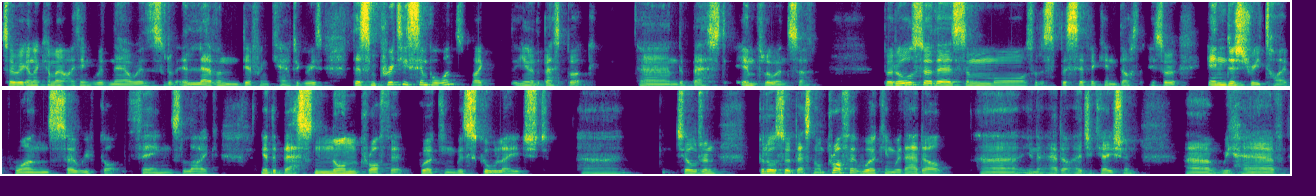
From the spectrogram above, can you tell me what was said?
So we're going to come out, I think, with now with sort of eleven different categories. There's some pretty simple ones, like you know the best book and the best influencer, but also there's some more sort of specific industry, sort of industry type ones. So we've got things like you know the best non-profit working with school-aged uh, children, but also best non-profit working with adult, uh, you know, adult education. Uh, we have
